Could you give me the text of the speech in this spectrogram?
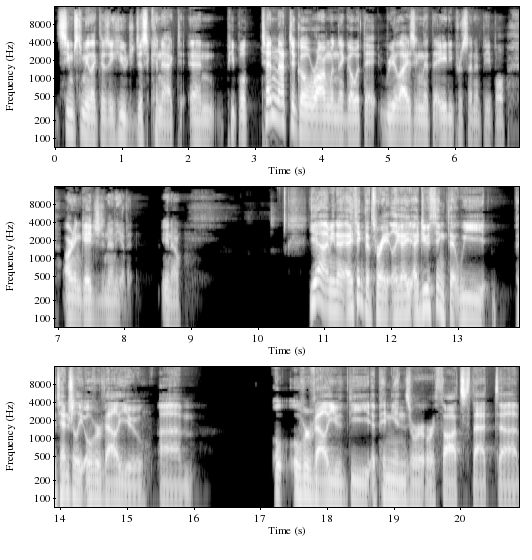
it seems to me like there's a huge disconnect and people tend not to go wrong when they go with the realizing that the 80% of people aren't engaged in any of it. you know. Yeah, I mean, I, I think that's right. Like, I, I, do think that we potentially overvalue um, o- overvalue the opinions or, or thoughts that uh,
